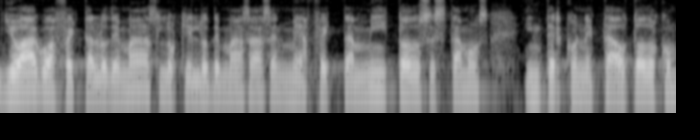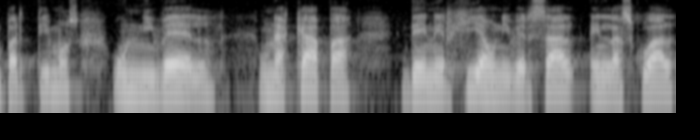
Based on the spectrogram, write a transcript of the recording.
yo hago afecta a los demás, lo que los demás hacen me afecta a mí, todos estamos interconectados, todos compartimos un nivel, una capa de energía universal en la cual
